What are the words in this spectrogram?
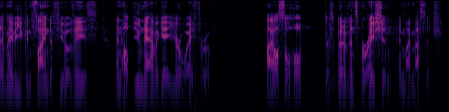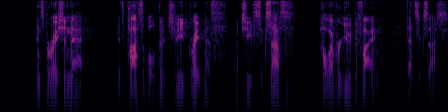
that maybe you can find a few of these and help you navigate your way through. I also hope there's a bit of inspiration in my message. Inspiration that it's possible to achieve greatness, achieve success, however you define that success.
